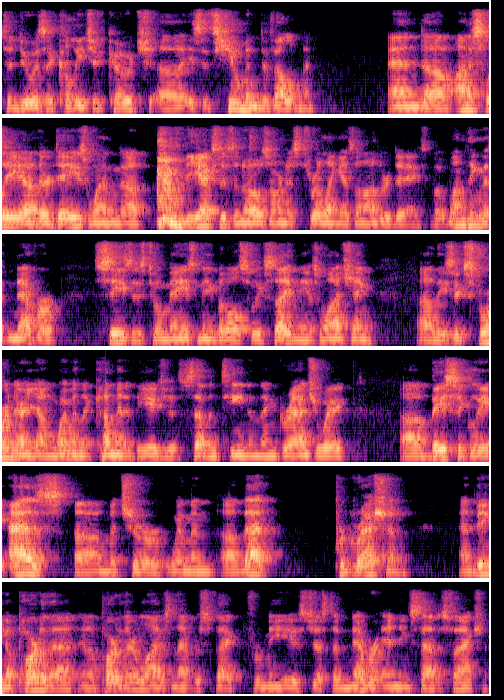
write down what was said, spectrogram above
to, to do as a collegiate coach uh, is its human development. And uh, honestly, uh, there are days when uh, the X's and O's aren't as thrilling as on other days. But one thing that never ceases to amaze me, but also excite me, is watching these extraordinary young women that come in at the age of 17 and then graduate uh, basically as uh, mature women. that progression and being a part of that and a part of their lives in that respect for me is just a never ending satisfaction.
